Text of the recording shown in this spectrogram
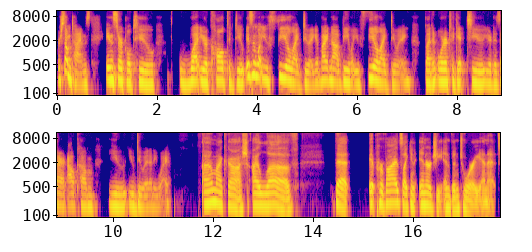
or sometimes in circle two what you're called to do isn't what you feel like doing. It might not be what you feel like doing but in order to get to your desired outcome you you do it anyway. Oh my gosh. I love that it provides like an energy inventory in it.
